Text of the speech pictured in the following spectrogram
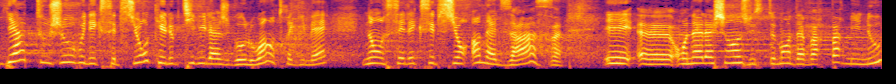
il y a toujours une exception qui est le petit village gaulois, entre guillemets. Non, c'est l'exception en Alsace. Et euh, on a la chance justement d'avoir parmi nous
